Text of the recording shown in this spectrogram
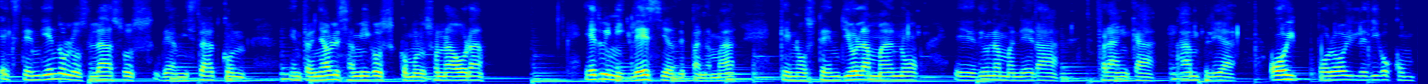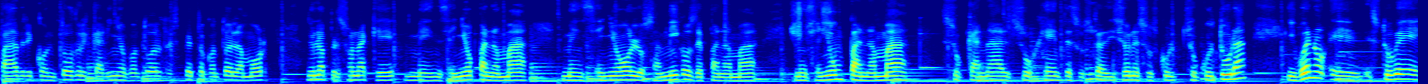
extendiendo los lazos de amistad con entrañables amigos como lo son ahora Edwin Iglesias de Panamá, que nos tendió la mano eh, de una manera franca, amplia. Hoy por hoy le digo compadre con todo el cariño, con todo el respeto, con todo el amor de una persona que me enseñó Panamá, me enseñó los amigos de Panamá, me enseñó un Panamá, su canal, su gente, sus tradiciones, su, cultura. Y bueno, eh, estuve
